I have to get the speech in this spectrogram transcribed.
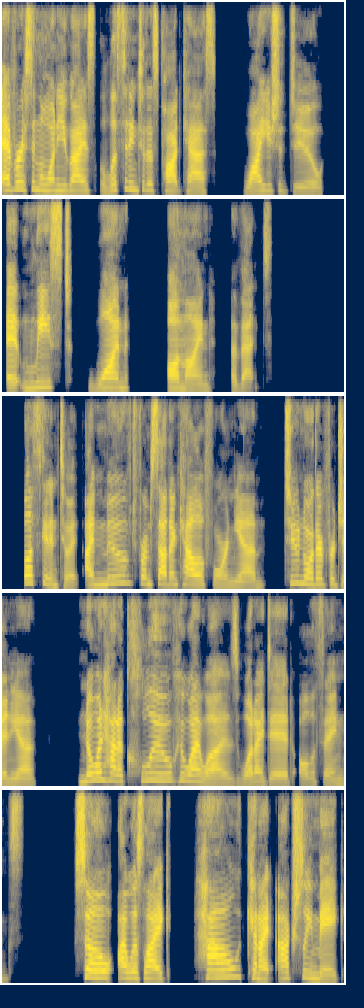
every single one of you guys listening to this podcast, why you should do at least one online event. Let's get into it. I moved from Southern California to Northern Virginia. No one had a clue who I was, what I did, all the things. So I was like, how can I actually make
